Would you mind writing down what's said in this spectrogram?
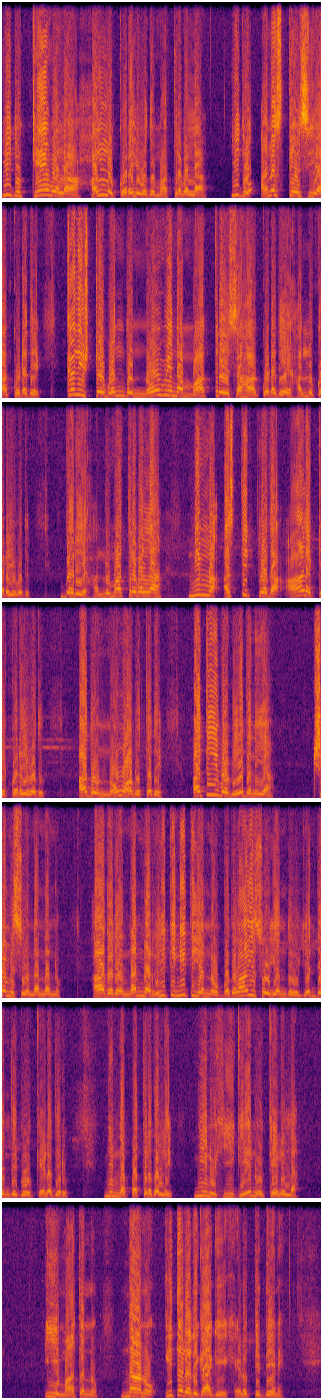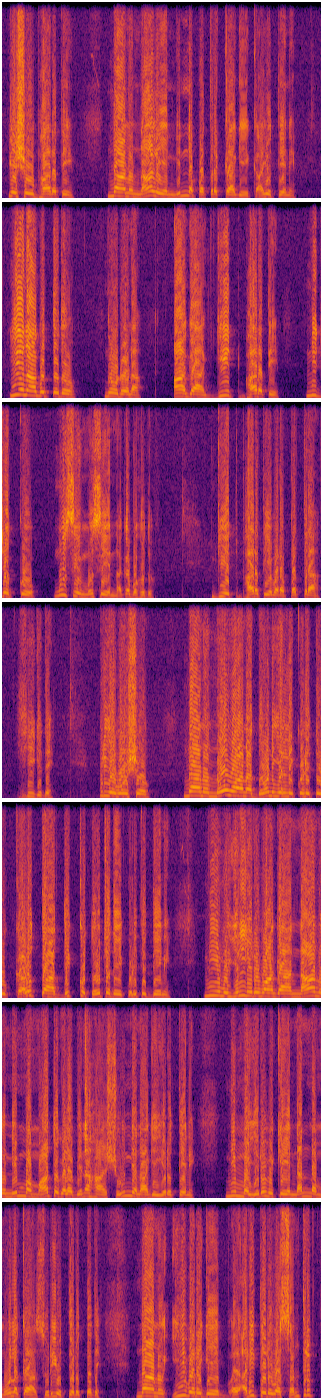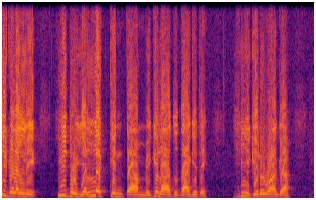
ಇದು ಕೇವಲ ಹಲ್ಲು ಕೊರೆಯುವುದು ಮಾತ್ರವಲ್ಲ, ಇದು ಅನಸ್ತೇಸಿಯ ಕೊಡದೆ, ಕನಿಷ್ಠ ಒಂದು ನೋವಿನ ಮಾತ್ರೆ ಸಹ ಕೊಡದೆ ಹಲ್ಲು ಕೊರೆಯುವುದು. ಬರೀ ಹಲ್ಲು ಮಾತ್ರವಲ್ಲ, ನಿಮ್ಮ ಅಸ್ತಿತ್ವದ ಆಳಕ್ಕೆ ಕೊರೆಯುವುದು. ಅದು ನೋವಾಗುತ್ತದೆ, ಅತೀವ ವೇದನೆಯ. ಕ್ಷಮಿಸು ನನ್ನನ್ನು, ಆದರೆ ನನ್ನ ರೀತಿ ನೀತಿಯನ್ನು ಬದಲಾಯಿಸು ಎಂದು ಎಂದೆಂದಿಗೂ ಕೇಳದಿರು. ನಿನ್ನ ಪತ್ರದಲ್ಲಿ ನೀನು ಹೀಗೇನು ಕೇಳಿಲ್ಲ. ಈ ಮಾತನ್ನು ನಾನು ಇತರರಿಗಾಗಿ ಹೇಳುತ್ತಿದ್ದೇನೆ. ಯಶು ಭಾರತಿ, ನಾನು ನಾಳೆ ನಿನ್ನ ಪತ್ರಕ್ಕಾಗಿ ಕಾಯುತ್ತೇನೆ. ಏನಾಗುತ್ತದೋ ನೋಡೋಣ. ಆಗ ಗೀತ್ ಭಾರತಿ ನಿಜಕ್ಕೂ ಮುಸಿ ಮುಸಿ ನಗಬಹುದು. ಗೀತ್ ಭಾರತಿಯವರ ಪತ್ರ ಹೀಗಿದೆ. ಪ್ರಿಯ ಓಶೋ, ನಾನು ನೋವಾನ ದೋಣಿಯಲ್ಲಿ ಕುಳಿತು ಕಳುತ್ತಾ ದಿಕ್ಕು ತೋಚದೆ ಕುಳಿತಿದ್ದೇನೆ. ನೀವು ಇಲ್ಲಿರುವಾಗ ನಾನು ನಿಮ್ಮ ಮಾತುಗಳ ವಿನಃ ಶೂನ್ಯನಾಗಿ ಇರುತ್ತೇನೆ. ನಿಮ್ಮ ಇರುವಿಕೆ ನನ್ನ ಮೂಲಕ ಸುರಿಯುತ್ತಿರುತ್ತದೆ. ನಾನು ಈವರೆಗೆ ಅರಿತಿರುವ ಸಂತೃಪ್ತಿಗಳಲ್ಲಿ ಇದು ಎಲ್ಲಕ್ಕಿಂತ ಮಿಗಿಲಾದುದಾಗಿದೆ. ಹೀಗಿರುವಾಗ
